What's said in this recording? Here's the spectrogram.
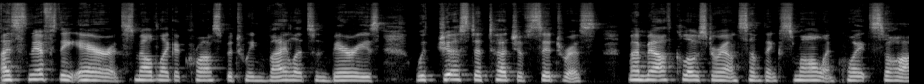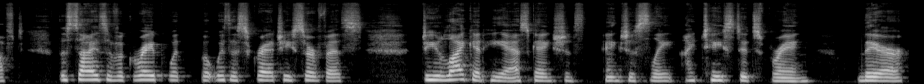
I sniffed the air. It smelled like a cross between violets and berries with just a touch of citrus. My mouth closed around something small and quite soft, the size of a grape with, but with a scratchy surface. Do you like it? He asked anxious, anxiously. I tasted spring. There,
